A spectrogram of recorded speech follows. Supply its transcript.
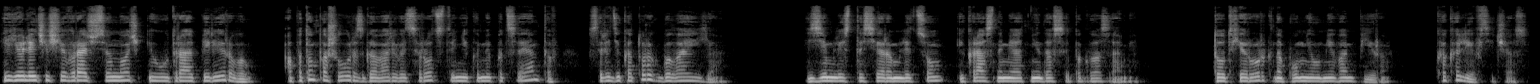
Ее лечащий врач всю ночь и утро оперировал, а потом пошел разговаривать с родственниками пациентов, среди которых была и я. Землисто-серым лицом и красными от недосыпа глазами. Тот хирург напомнил мне вампира, как и лев сейчас.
